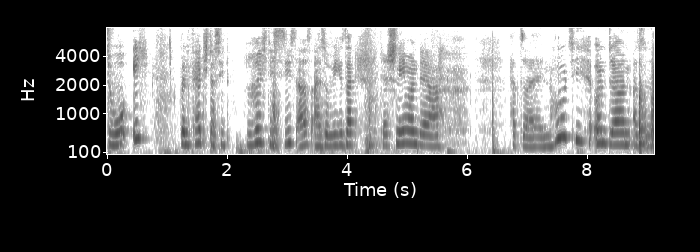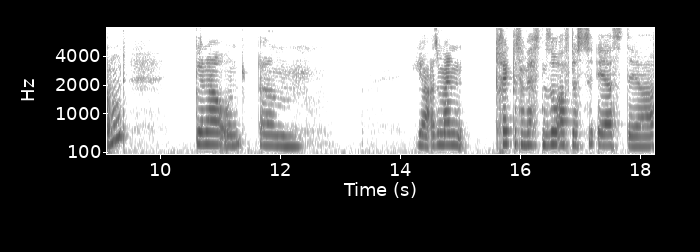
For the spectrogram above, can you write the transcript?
So, ich bin fertig. Das sieht richtig süß aus. Also, wie gesagt, der Schneemann, der hat seinen Hut und dann, also seinen Hut. Genau, und ähm, ja, also man trägt das am besten so auf, dass zuerst der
